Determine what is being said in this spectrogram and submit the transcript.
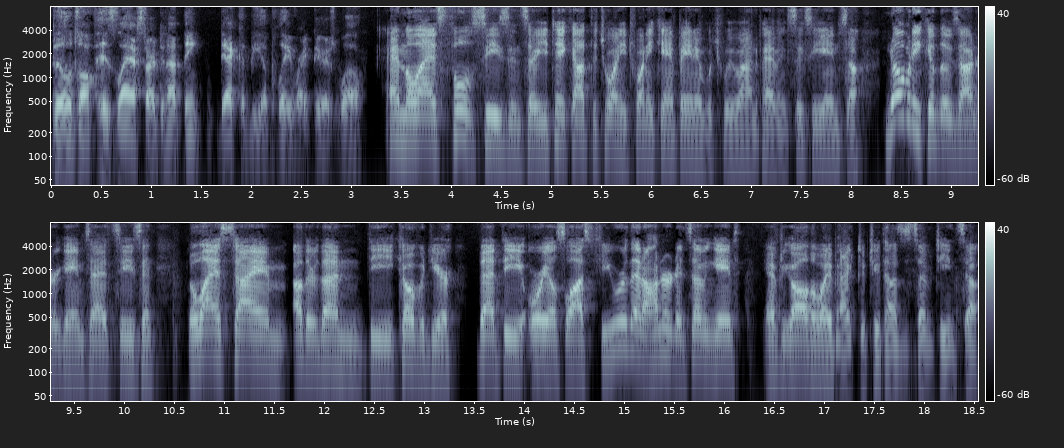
builds off his last start, then I think that could be a play right there as well and the last full season. So you take out the 2020 campaign in which we wound up having 60 games. So nobody could lose 100 games that season. The last time, other than the COVID year, that the Orioles lost fewer than 107 games, You have to go all the way back to 2017. So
